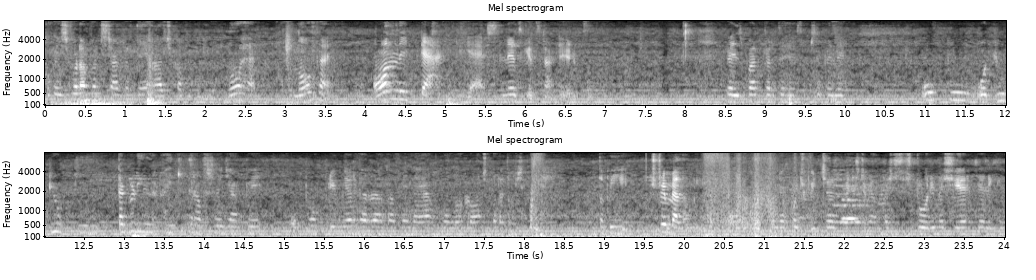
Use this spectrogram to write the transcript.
तो इस फटाफट स्टार्ट करते हैं आज का वीडियो नो है no fan only tag yes let's get started guys बात करते हैं सबसे पहले ओप्पो और यूट्यूब की तगड़ी लड़ाई की तरफ़ से जहाँ पे ओप्पो प्रीमियर कर रहा था अपने नया फ़ोन और लॉन्च कर रहा था तभी स्ट्रीम बैन हो गई और मैंने कुछ पिक्चर्स मैंने इंस्टाग्राम पर स्टोरी में शेयर किया, लेकिन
